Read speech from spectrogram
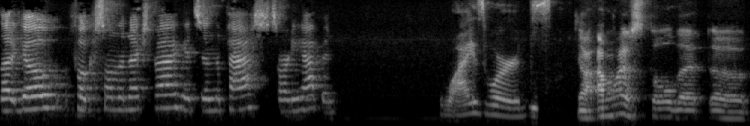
let it go. Focus on the next bag. It's in the past. It's already happened." Wise words. Yeah, I might have stole that uh,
